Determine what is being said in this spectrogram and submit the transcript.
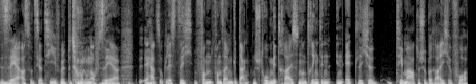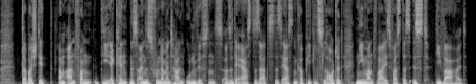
Sehr assoziativ, mit Betonung auf sehr. Herzog lässt sich von, von seinem Gedankenstrom mitreißen und dringt in, in etliche thematische Bereiche vor. Dabei steht am Anfang die Erkenntnis eines fundamentalen Unwissens. Also der erste Satz des ersten Kapitels lautet, niemand weiß, was das ist, die Wahrheit.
